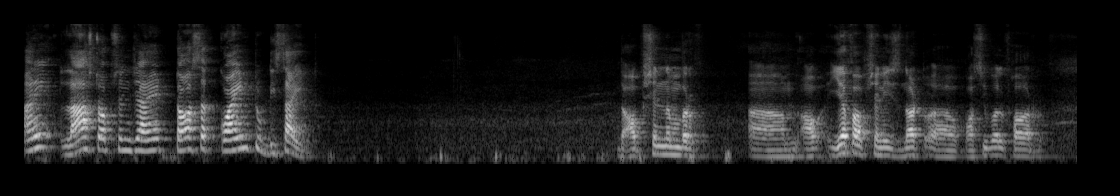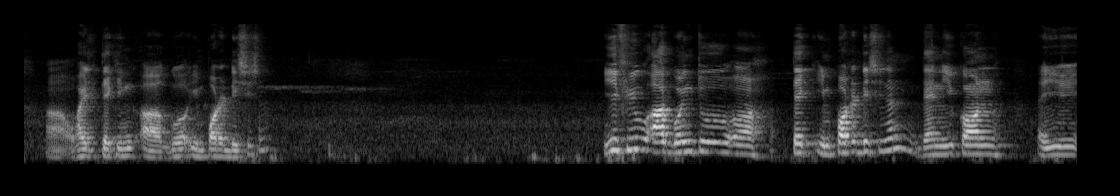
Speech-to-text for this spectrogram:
आणि लास्ट ऑप्शन जे आहे toss a coin to decide the option number F option is not possible for while taking go important decision if you are going to uh, take important decision then you can you,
